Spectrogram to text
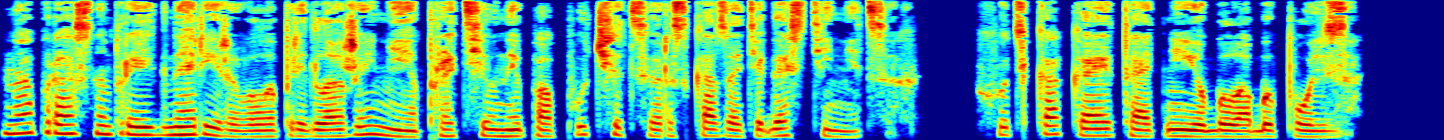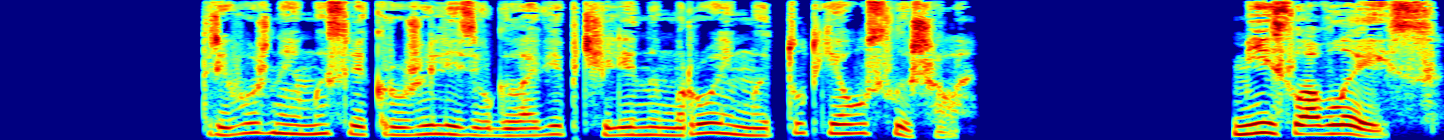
Напрасно проигнорировала предложение противной попутчицы рассказать о гостиницах. Хоть какая-то от нее была бы польза. Тревожные мысли кружились в голове пчелиным роем, и тут я услышала. «Мисс Лавлейс!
